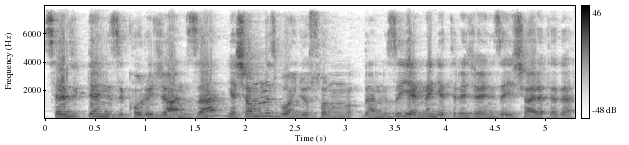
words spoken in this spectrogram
sevdiklerinizi koruyacağınıza, yaşamınız boyunca sorumluluklarınızı yerine getireceğinize işaret eder.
